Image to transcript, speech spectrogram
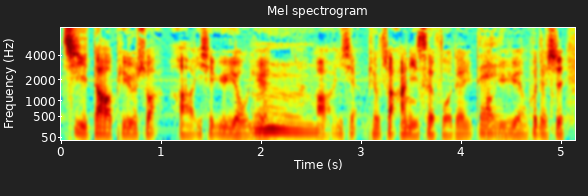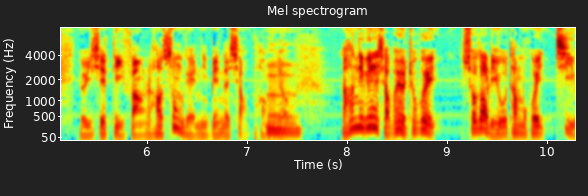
寄到，譬如说啊一些育幼院、嗯、啊一些，比如说阿尼瑟佛的保育院，或者是有一些地方，然后送给那边的小朋友。嗯然后那边的小朋友就会收到礼物，他们会寄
